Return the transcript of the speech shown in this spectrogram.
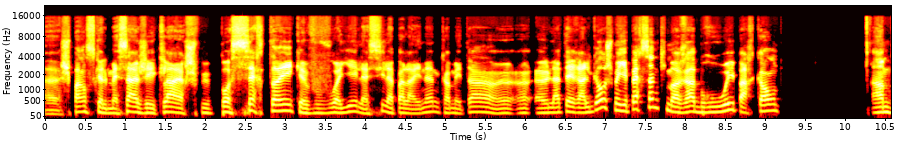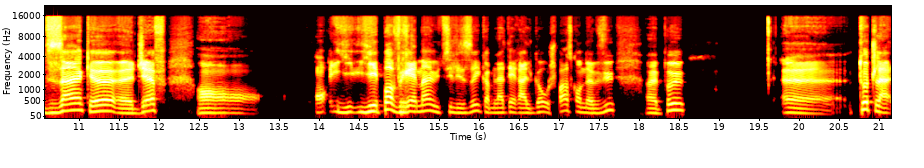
euh, je pense que le message est clair. Je ne suis pas certain que vous voyez Lassie Lapalainen comme étant un, latéral gauche, mais il n'y a personne qui m'a rabroué, par contre, en me disant que Jeff, on, il n'est pas vraiment utilisé comme latéral gauche. Je pense qu'on a vu un peu euh, toute la,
